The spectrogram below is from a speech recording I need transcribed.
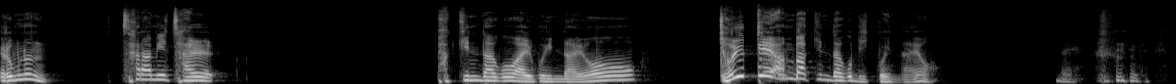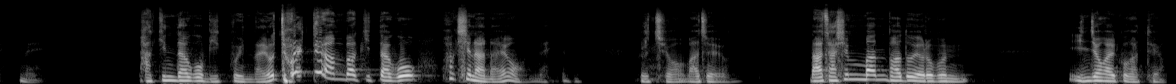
여러분은 사람이 잘 바뀐다고 알고 있나요? 절대 안 바뀐다고 믿고 있나요? 네. 네. 바뀐다고 믿고 있나요? 절대 안 바뀌다고 확신하나요? 네. 그렇죠. 맞아요. 나 자신만 봐도 여러분 인정할 것 같아요.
